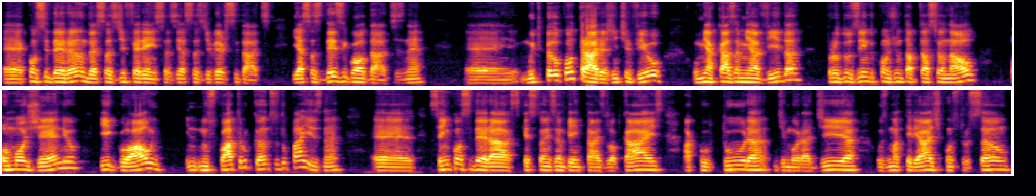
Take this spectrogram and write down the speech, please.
é, considerando essas diferenças e essas diversidades e essas desigualdades, né? É, muito pelo contrário, a gente viu o Minha Casa Minha Vida produzindo conjunto habitacional homogêneo, igual nos quatro cantos do país, né? É, sem considerar as questões ambientais locais, a cultura de moradia, os materiais de construção,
